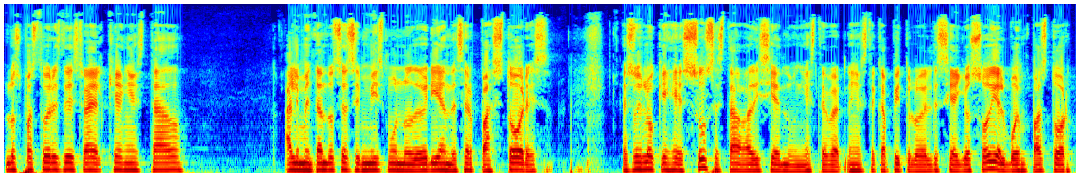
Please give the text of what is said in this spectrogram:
Los pastores de Israel que han estado alimentándose a sí mismos no deberían de ser pastores. Eso es lo que Jesús estaba diciendo en este, en este capítulo. Él decía, yo soy el buen pastor.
